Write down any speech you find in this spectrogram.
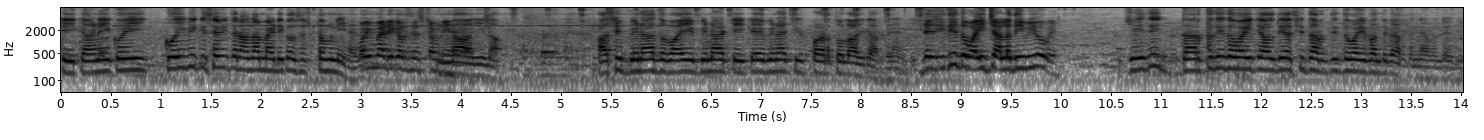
ਟੀਕਾ ਨਹੀਂ ਕੋਈ ਕੋਈ ਵੀ ਕਿਸੇ ਵੀ ਤਰ੍ਹਾਂ ਦਾ ਮੈਡੀਕਲ ਸਿਸਟਮ ਨਹੀਂ ਹੈਗਾ। ਕੋਈ ਮੈਡੀਕਲ ਸਿਸਟਮ ਨਹੀਂ ਨਾ ਹੈ ਜੀ ਨਾ। ਅਸੀਂ ਬਿਨਾ ਦਵਾਈ ਬਿਨਾ ਟੀਕੇ ਬਿਨਾ ਚੀਪੜ ਤੋਂ ਇਲਾਜ ਕਰਦੇ ਹਾਂ ਜੀ। ਜੇ ਜਿਹਦੀ ਦਵਾਈ ਚੱਲਦੀ ਵੀ ਹੋਵੇ। ਜਿਹਦੀ ਦਰਦ ਦੀ ਦਵਾਈ ਚੱਲਦੀ ਅਸੀਂ ਦਰਦ ਦੀ ਦਵਾਈ ਬੰਦ ਕਰ ਦਿੰਦੇ ਹਾਂ ਬੰਦੇ ਦੀ।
